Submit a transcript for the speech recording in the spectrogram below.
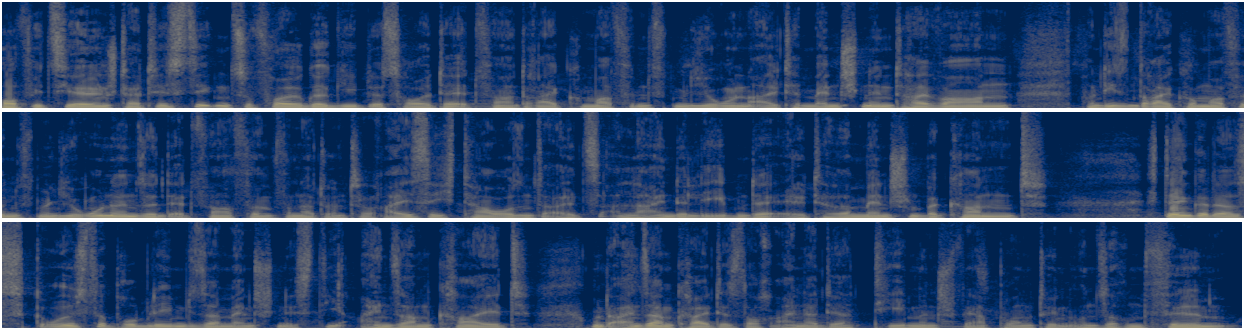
Offiziellen Statistiken zufolge gibt es heute etwa 3,5 Millionen alte Menschen in Taiwan. Von diesen 3,5 Millionen sind etwa 530.000 als alleine lebende ältere Menschen bekannt. Ich denke, das größte Problem dieser Menschen ist die Einsamkeit. Und Einsamkeit ist auch einer der Themenschwerpunkte in unserem Film.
